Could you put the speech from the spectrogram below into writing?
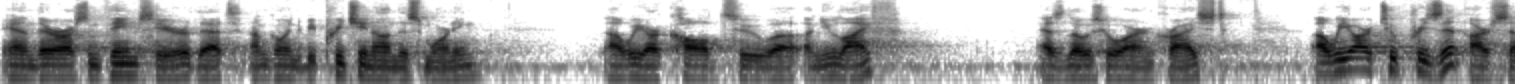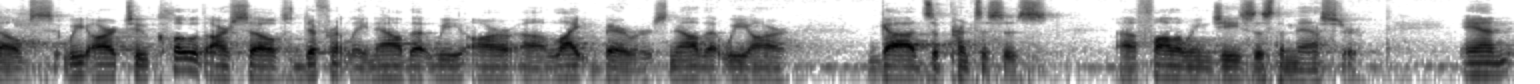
And there are some themes here that I'm going to be preaching on this morning. Uh, we are called to uh, a new life as those who are in Christ. Uh, we are to present ourselves. We are to clothe ourselves differently now that we are uh, light bearers, now that we are God's apprentices, uh, following Jesus the Master. And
